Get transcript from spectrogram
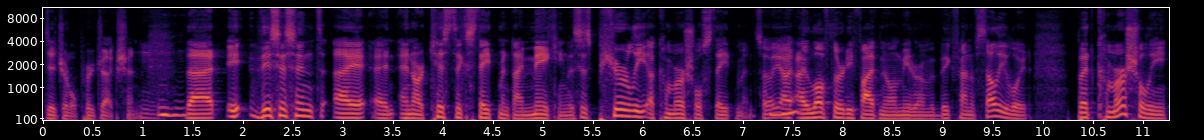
digital projection. Mm-hmm. That it, this isn't a, an, an artistic statement I'm making. This is purely a commercial statement. So Mm-hmm. I, I love 35 millimeter. I'm a big fan of celluloid, but commercially,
